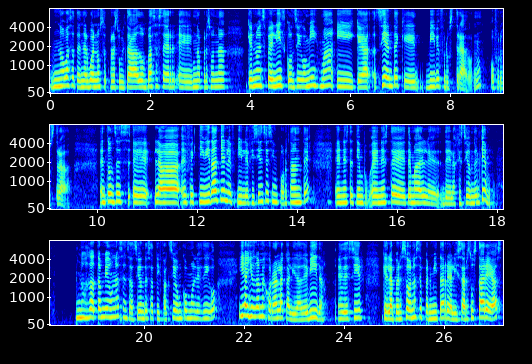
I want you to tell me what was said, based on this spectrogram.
no vas a tener buenos resultados, vas a ser eh, una persona que no es feliz consigo misma y que siente que vive frustrado o frustrada. Entonces, la efectividad y la eficiencia es importante en este, tiempo, en este tema de, la gestión del tiempo. Nos da también una sensación de satisfacción, como les digo, y ayuda a mejorar la calidad de vida. Es decir, que la persona se permita realizar sus tareas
